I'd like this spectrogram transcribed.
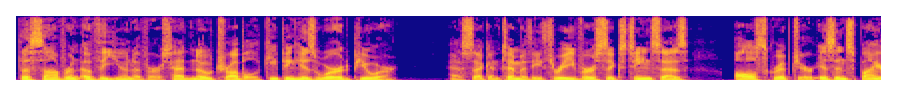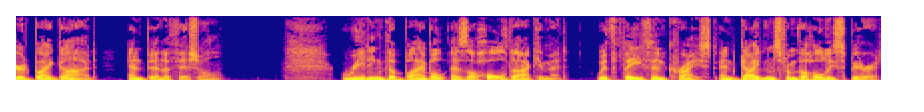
The sovereign of the universe had no trouble keeping his word pure. As 2 Timothy 3 verse 16 says, all scripture is inspired by God and beneficial. Reading the Bible as a whole document, with faith in Christ and guidance from the Holy Spirit,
